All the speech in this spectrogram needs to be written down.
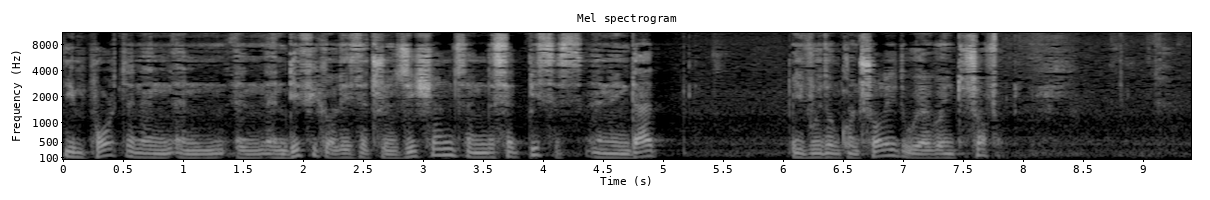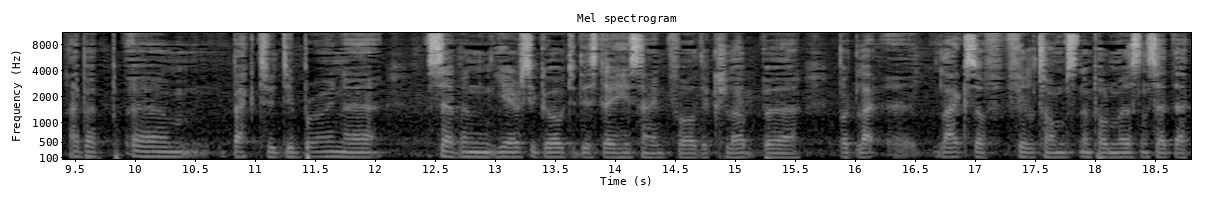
important and, and, and, and difficult is the transitions and the set pieces. And in that, if we don't control it, we are going to suffer. Pep. Um, back to De Bruyne. Seven years ago to this day, he signed for the club. Uh, but li- uh, likes of Phil Thompson and Paul Merson said that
